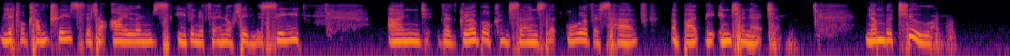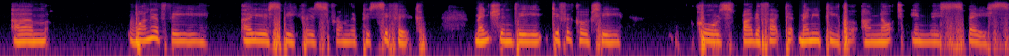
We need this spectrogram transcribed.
little countries that are islands, even if they're not in the sea, and the global concerns that all of us have about the internet. Number two, um, one of the earlier speakers from the Pacific mentioned the difficulty caused by the fact that many people are not in this space.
